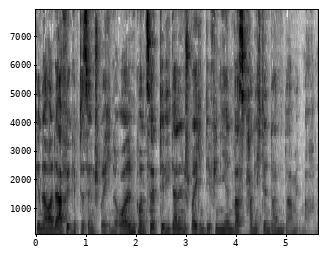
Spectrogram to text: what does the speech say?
Genau dafür gibt es entsprechende Rollenkonzepte, die dann entsprechend definieren, was kann ich denn dann damit machen.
